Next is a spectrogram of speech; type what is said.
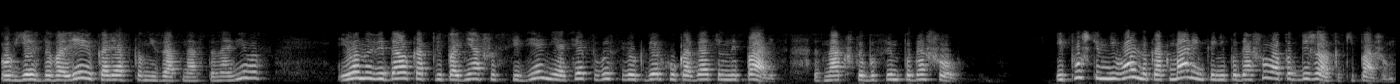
у въезда в аллею коляска внезапно остановилась, и он увидал, как, приподнявшись с сиденья, отец выставил кверху указательный палец, знак, чтобы сын подошел. И Пушкин невольно, как маленький, не подошел, а подбежал к экипажу.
